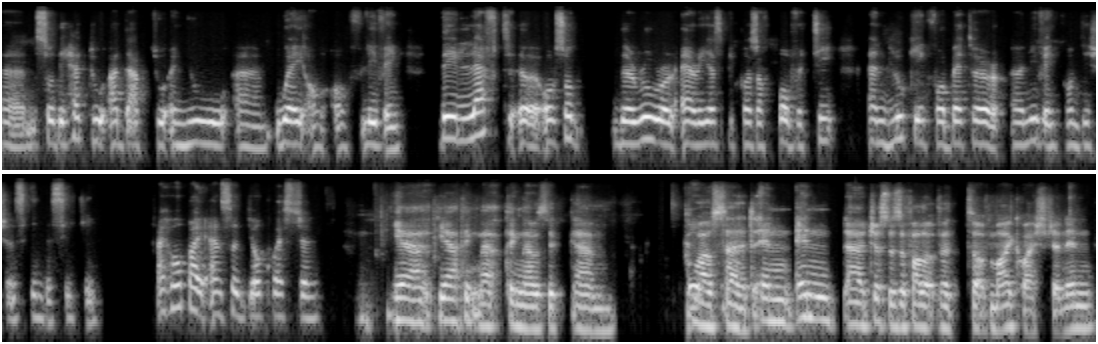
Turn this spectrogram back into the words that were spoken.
Um, so they had to adapt to a new um, way of, of, living. They left uh, also the rural areas because of poverty and looking for better uh, living conditions in the city. I hope I answered your question. Yeah, yeah, I think that I think that was um, well said. In in uh, just as a follow up for sort of my question, in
